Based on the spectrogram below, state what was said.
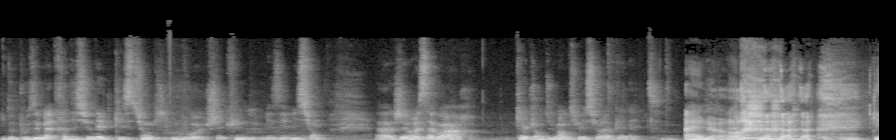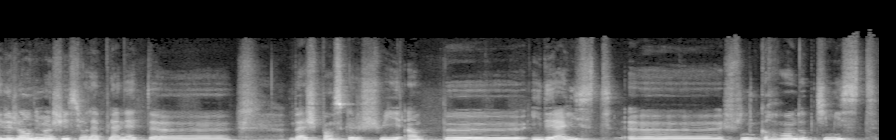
de poser ma traditionnelle question qui ouvre chacune de mes émissions. Euh, J'aimerais savoir quel genre d'humain tu es sur la planète. Alors, quel genre d'humain je suis sur la planète euh, bah, Je pense que je suis un peu idéaliste, euh, je suis une grande optimiste.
